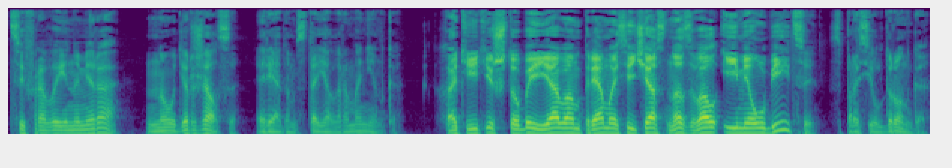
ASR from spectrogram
цифровые номера, но удержался. Рядом стоял Романенко. «Хотите, чтобы я вам прямо сейчас назвал имя убийцы?» — спросил Дронга.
